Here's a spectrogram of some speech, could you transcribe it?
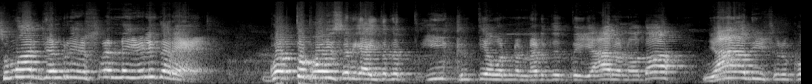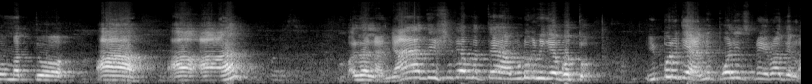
ಸುಮಾರು ಜನರು ಹೆಸರನ್ನು ಹೇಳಿದ್ದಾರೆ. ಗೊತ್ತು ಪೊಲೀಸರಿಗೆ ಇದರ ಈ ಕೃತ್ಯವನ್ನು ನಡೆದಿದ್ದು ಯಾರು ಅನ್ನೋದು ನ್ಯಾಯಾಧೀಶರಿಗೂ ಮತ್ತು ಆ? ಅಲ್ಲಲ್ಲ, ನ್ಯಾಯಾಧೀಶರಿಗೆ ಮತ್ತು ಆ ಹುಡುಗನಿಗೆ ಗೊತ್ತು. ಇಬ್ಬರಿಗೆ, ಅಲ್ಲಿ ಪೊಲೀಸರು ಇರೋದಿಲ್ಲ.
